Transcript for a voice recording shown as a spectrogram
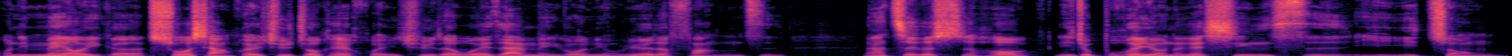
哦。你没有一个说想回去就可以回去的位在美国纽约的房子，那这个时候你就不会有那个心思，以一种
